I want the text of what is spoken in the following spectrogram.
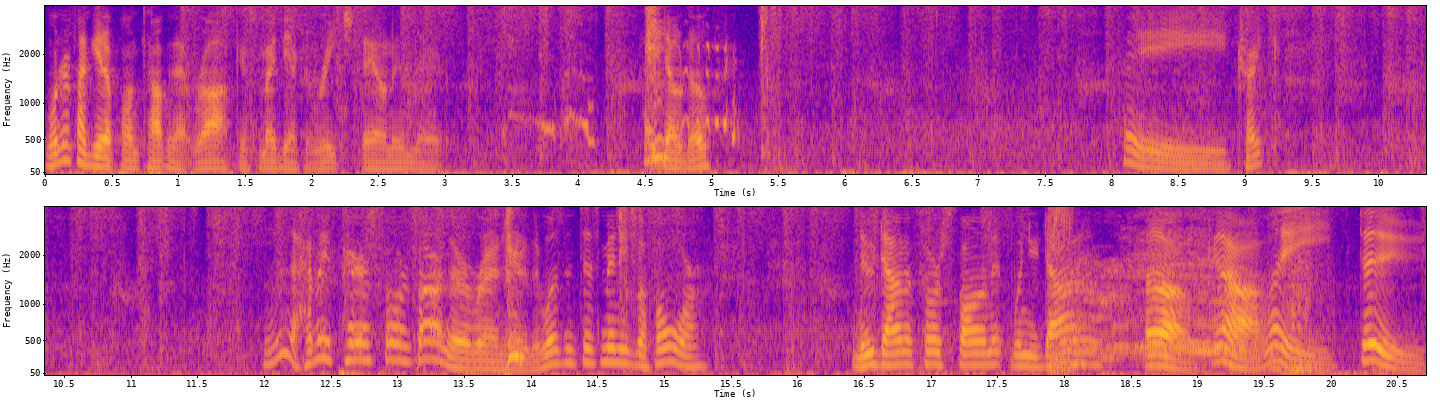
wonder if I get up on top of that rock, if maybe I can reach down in there. Hey, Dodo. Hey, Trike. How many parasaurs are there around here? There wasn't this many before. New dinosaurs spawn it when you die? Oh, golly, dude.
